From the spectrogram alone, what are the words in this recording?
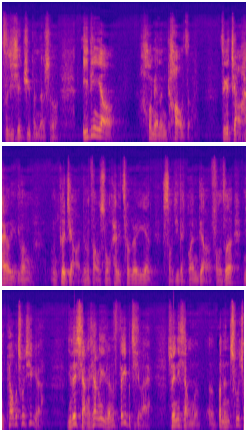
自己写剧本的时候，一定要后面能靠着，这个脚还有地方搁脚能放松，还得抽根烟，手机得关掉，否则你飘不出去啊！你的想象力人飞不起来，所以你想呃不能出去。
